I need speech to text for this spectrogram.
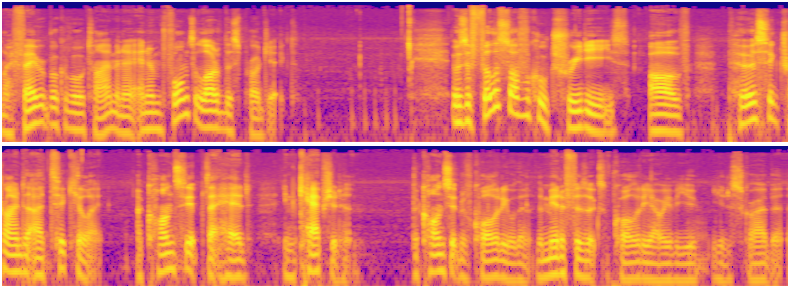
my favorite book of all time, and and it informs a lot of this project. It was a philosophical treatise of Pirsig trying to articulate a concept that had encaptured him, the concept of quality or the, the metaphysics of quality, however you, you describe it.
